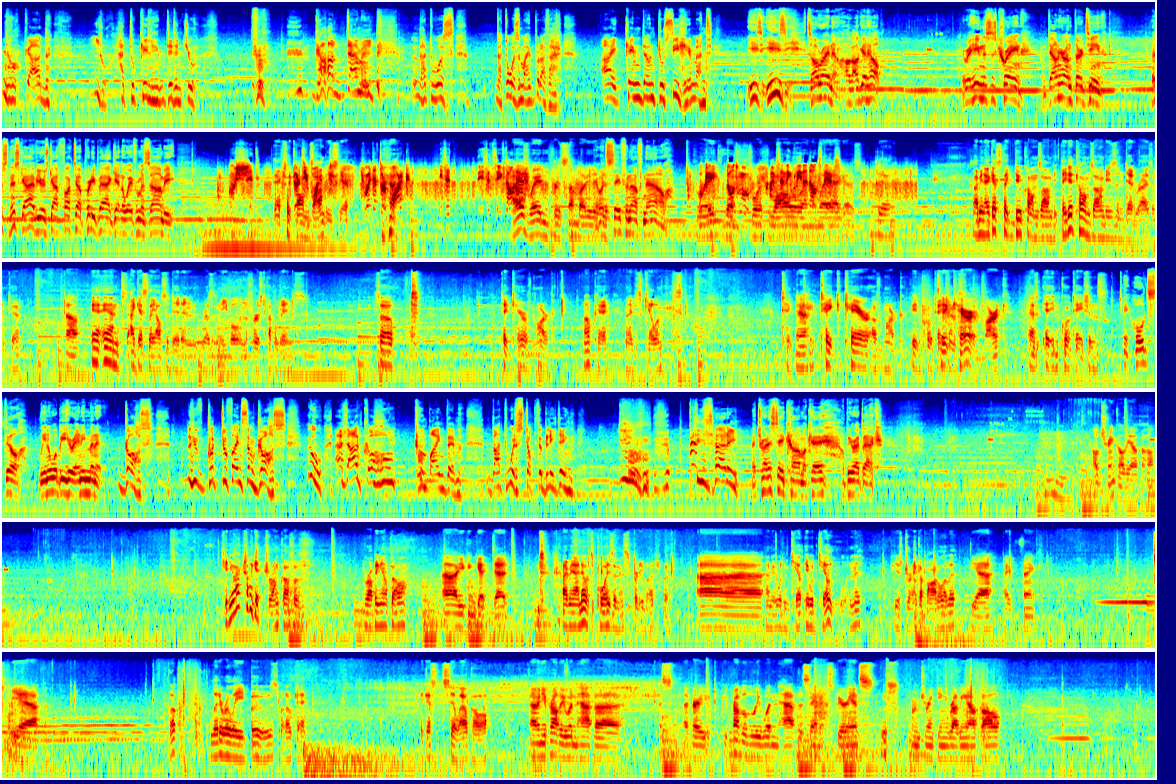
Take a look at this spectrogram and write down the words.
Oh, God. You had to kill him, didn't you? God damn it! That was. That was my brother. I came down to see him and. Easy, easy. It's all right now. I'll, I'll get help. Hey, Rahim, this is Crane. I'm down here on 13. Listen, this guy of yours got fucked up pretty bad getting away from a zombie. Oh shit. They actually call them zombies here. You went after Mark? Is it is it safe down there? I there? was waiting for somebody to No, it's just safe enough now. break the don't move. fourth I'm sending Lena in the way, downstairs. I guess. Yeah. I mean, I guess they do call them zombies. They did call them zombies in Dead Rising too, Oh, and, and I guess they also did in Resident Evil in the first couple games. So, take care of Mark. Okay, and I just kill him. take Yeah. ca- take care of Mark in quotations. take care, of Mark. As in quotations. Hey, hold still. Lena will be here any minute. Gauze! You've got to find some gauze. Oh, and alcohol. Combine them. That will stop the bleeding. Please hurry. I try to stay calm, okay? I'll be right back. I'll drink all the alcohol. Can you actually get drunk off of rubbing alcohol? Uh, you can get dead. I mean, I know it's poisonous, pretty much, but Uh, I mean, it wouldn't kill. It would kill you, wouldn't it? If you just drank a bottle of it. yeah, I think. Yeah. Well, literally booze, but okay. I guess it's still alcohol. I mean, you probably wouldn't have a a very. You probably wouldn't have the same experience from drinking rubbing alcohol.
